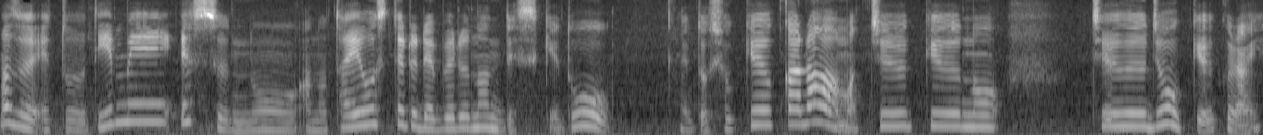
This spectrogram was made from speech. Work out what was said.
まず、えっと、DMS のあの対応してるレベルなんですけど、えっと、初級から、まあ、中級の中上級くらい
